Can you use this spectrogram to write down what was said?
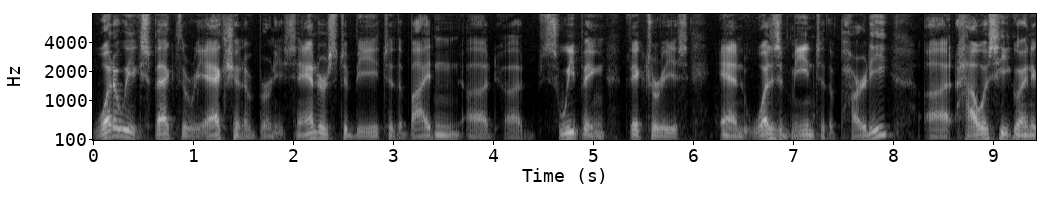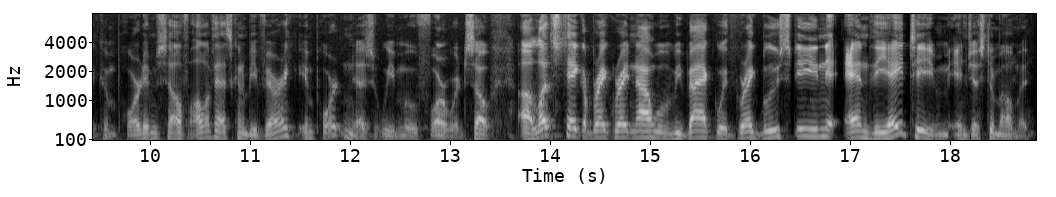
what do we expect the reaction of Bernie Sanders to be to the Biden uh, uh, sweeping victories, and what does it mean to the party? Uh, how is he going to comport himself? All of that's going to be very important as we move forward. So uh, let's take a break right now. We'll be back with Greg Bluestein and the A team in just a moment.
